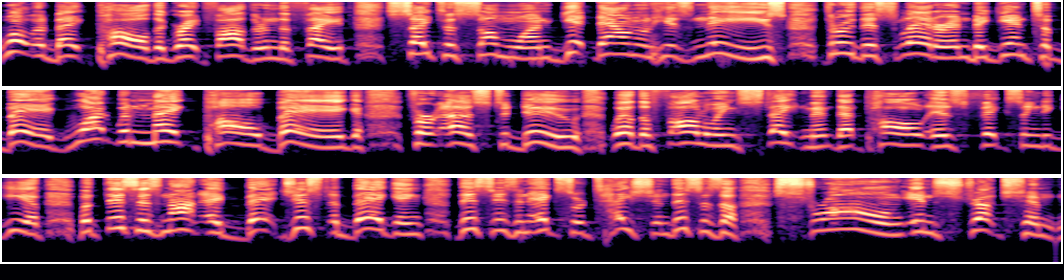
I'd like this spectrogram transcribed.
What would make Paul the great father in the faith say to someone, get down on his knees through this letter and begin to beg? What would make Paul beg for us to do? Well, the following statement that Paul is fixing to give. But this is not a be- just a begging, this is an exhortation. This is a strong instruction.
